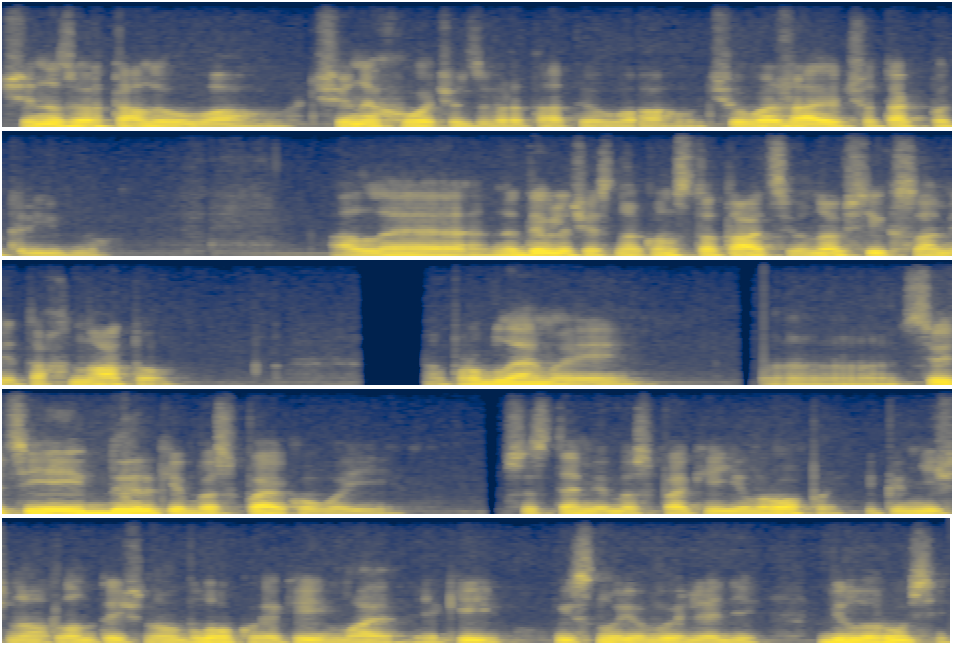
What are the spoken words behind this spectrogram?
чи не звертали увагу, чи не хочуть звертати увагу, чи вважають, що так потрібно. Але не дивлячись на констатацію на всіх самітах НАТО, проблеми е, цієї дирки безпекової в системі безпеки Європи і Північно-Атлантичного блоку, який має, який існує в вигляді Білорусі,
